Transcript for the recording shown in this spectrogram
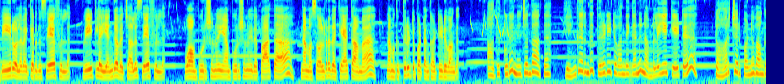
பீரோல வைக்கிறது சேஃப் இல்ல. வீட்ல எங்க வச்சாலும் சேஃப் இல்ல. உன் புருஷனும் என் புருஷனும் இத பார்த்தா நம்ம சொல்றத கேட்காம நமக்கு திருட்டு பட்டம் கட்டிடுவாங்க. அது கூட நிஜம்தான் அத்தை. எங்க இருந்து திருடிட்டு வந்தீங்கன்னு நம்மளையே கேட்டு டார்ச்சர் பண்ணுவாங்க.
